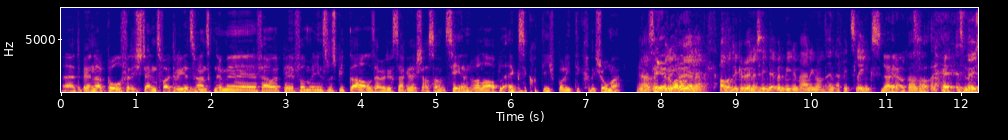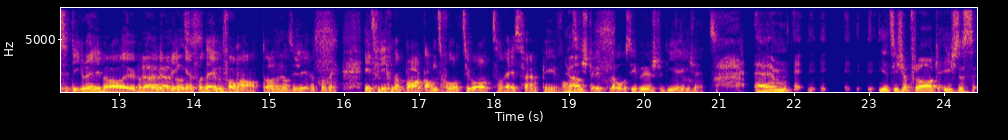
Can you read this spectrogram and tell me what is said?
Äh, der Bernhard Pulver ist dann 2023 nicht mehr VRP vom Inselspital. Da würde ich sagen, das ist also sehr ein valabler Exekutivpolitiker ist rum. Ja, sehr die Grünen. Aber die Grünen sind eben meiner Meinung nach dann ein bisschen links. Ja, ja, das also, Es müssen die Grünliberalen über ja, können ja, bringen das, von dem Format. Oder? Ja, das ist ihr Problem. Jetzt vielleicht noch ein paar ganz kurze Worte zur SVP. Was ist dort los? Wie würdest du die einschätzen? Ähm, Jetzt ist ja die Frage, ist das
